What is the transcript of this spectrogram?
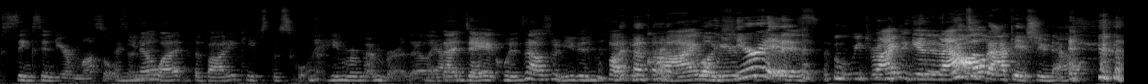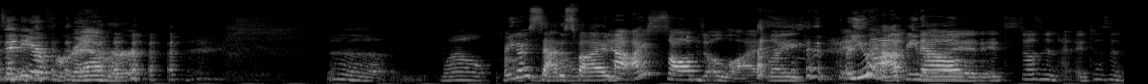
sinks into your muscles. and you know what? The body keeps the score. You remember? They're like Yeah. that day at Quinn's house when you didn't fucking cry. Well, we here it kids. we tried to get it out. It's a back issue now. it's in here forever. Um, well, Are you guys satisfied? Yeah, I sobbed a lot. Like, Are you happy now? It doesn't. It doesn't.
